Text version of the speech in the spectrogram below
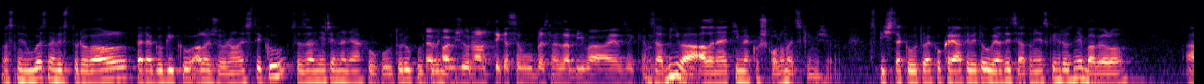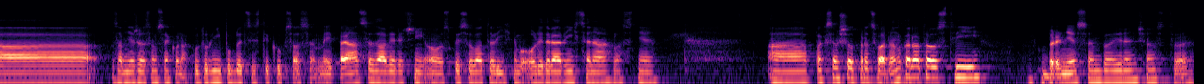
vlastně vůbec nevystudoval pedagogiku, ale žurnalistiku, se zaměřím na nějakou kulturu. Kulturní... To je fakt, žurnalistika se vůbec nezabývá jazykem. Zabývá, ale ne tím jako školomeckým, že? Spíš takovou tu jako kreativitou v jazyce a to mě vždycky hrozně bavilo. A zaměřil jsem se jako na kulturní publicistiku, psal jsem i práce závěreční o spisovatelích nebo o literárních cenách vlastně. A pak jsem šel pracovat do nakladatelství. V Brně jsem byl jeden čas, to je...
